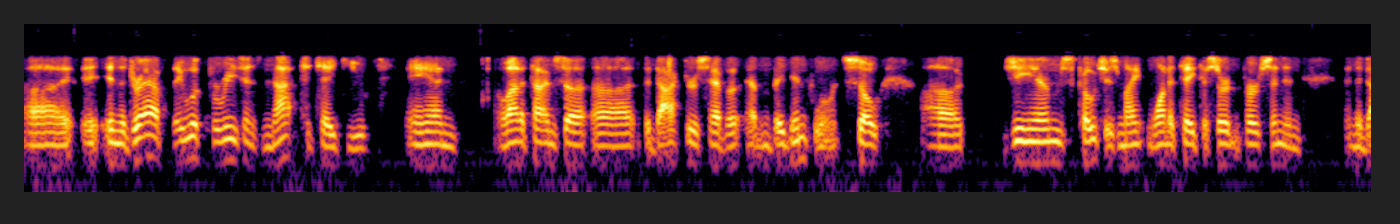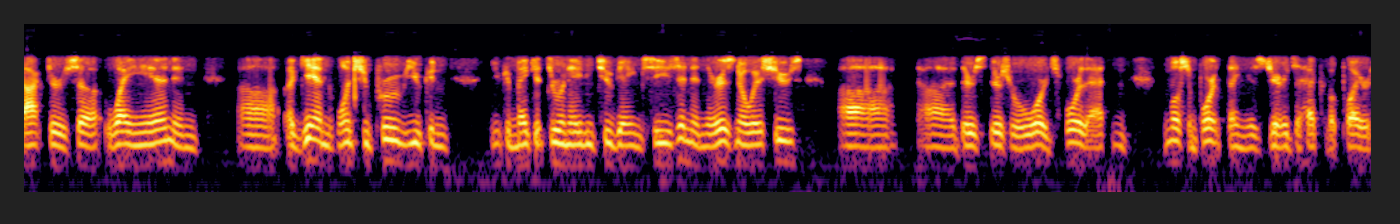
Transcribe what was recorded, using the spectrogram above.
uh, in the draft, they look for reasons not to take you. And a lot of times, uh, uh, the doctors have a have a big influence. So, uh, GMs, coaches might want to take a certain person, and and the doctors uh, weigh in. And uh, again, once you prove you can you can make it through an 82 game season, and there is no issues, uh, uh, there's there's rewards for that. And the most important thing is Jared's a heck of a player,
